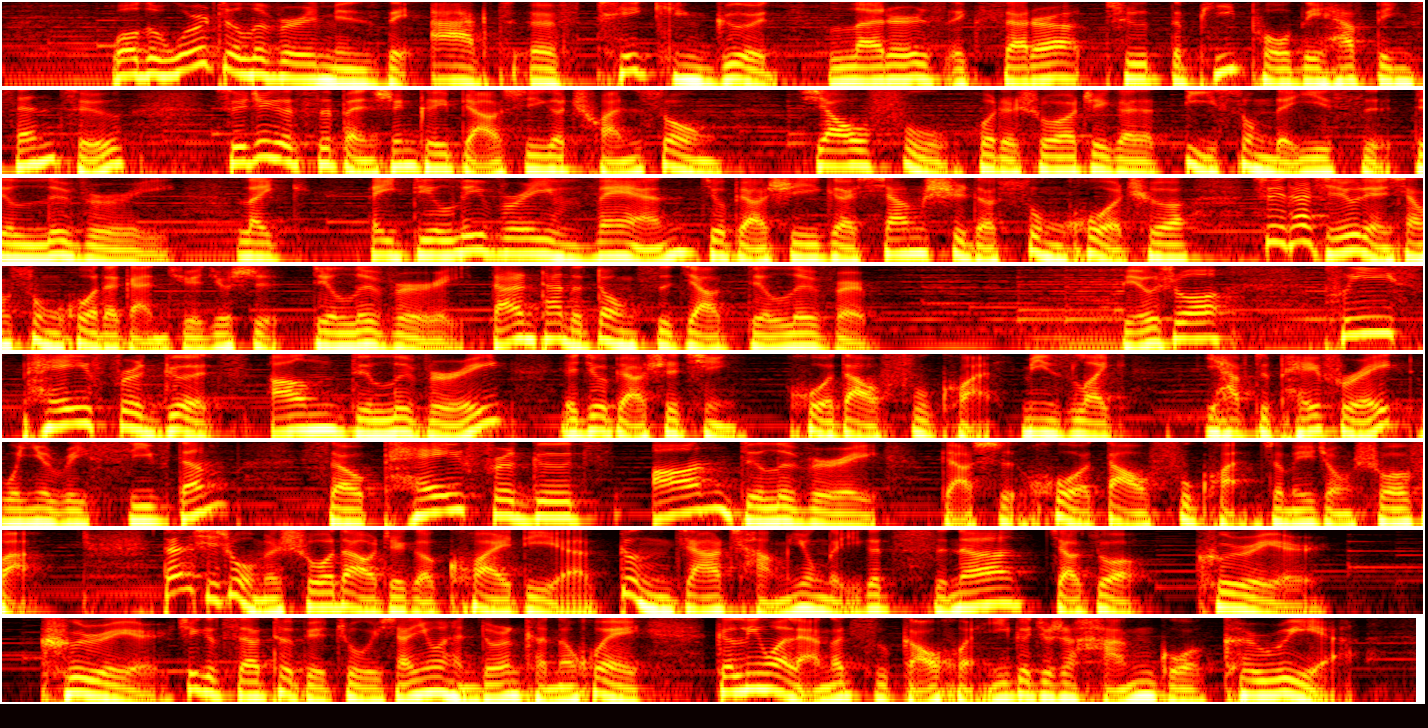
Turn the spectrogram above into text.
Well, the word delivery means the act of taking goods, letters, etc. to the people they have been sent to. 所以这个词本身可以表示一个传送、交付或者说这个递送的意思。Delivery, like A delivery van 就表示一个厢式的送货车，所以它其实有点像送货的感觉，就是 delivery。当然，它的动词叫 deliver。比如说，Please pay for goods on delivery，也就表示请货到付款，means like you have to pay for it when you receive them。So pay for goods on delivery 表示货到付款这么一种说法。 但其实我们说到这个快递啊，更加常用的一个词呢，叫做 courier。courier 这个词要特别注意一下，因为很多人可能会跟另外两个词搞混，一个就是韩国 Korea，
